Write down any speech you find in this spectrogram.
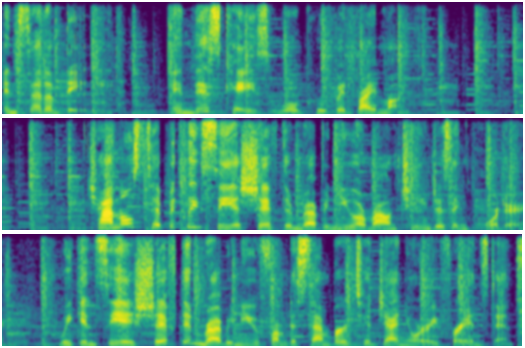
instead of daily. In this case, we'll group it by month. Channels typically see a shift in revenue around changes in quarter. We can see a shift in revenue from December to January, for instance.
